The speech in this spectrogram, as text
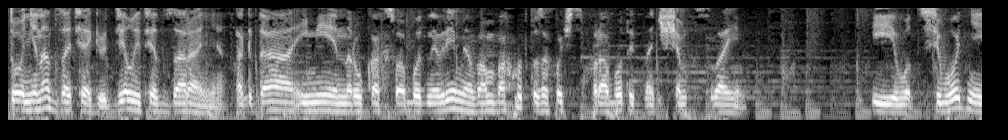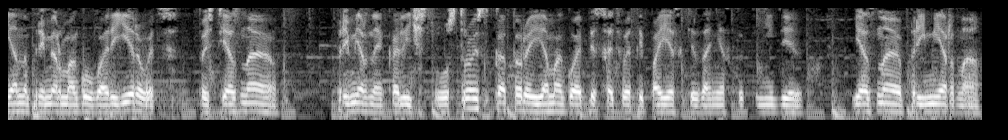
то не надо затягивать, делайте это заранее. Тогда, имея на руках свободное время, вам в охотку захочется поработать над чем-то своим. И вот сегодня я, например, могу варьировать, то есть я знаю примерное количество устройств, которые я могу описать в этой поездке за несколько недель. Я знаю примерно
